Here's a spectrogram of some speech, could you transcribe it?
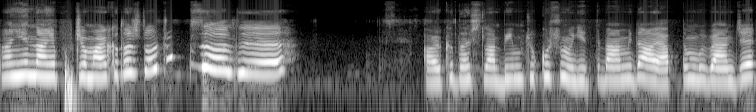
Ben yeniden yapacağım arkadaşlar. Çok güzeldi. Arkadaşlar benim çok hoşuma gitti. Ben bir daha yaptım. Bu bence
